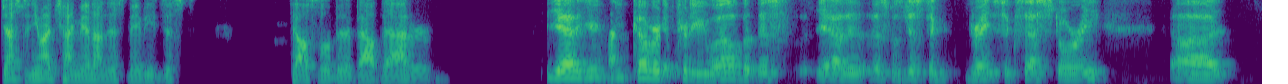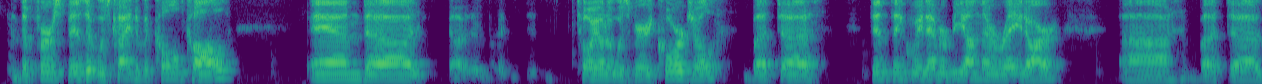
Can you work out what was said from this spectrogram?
Justin, you want to chime in on this? Maybe just tell us a little bit about that, or yeah, you you covered it pretty well. But this, yeah, this was just a great success story. Uh, the first visit was kind of a cold call, and uh, uh Toyota was very cordial, but uh, didn't think we'd ever be on their radar. Uh, but uh,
